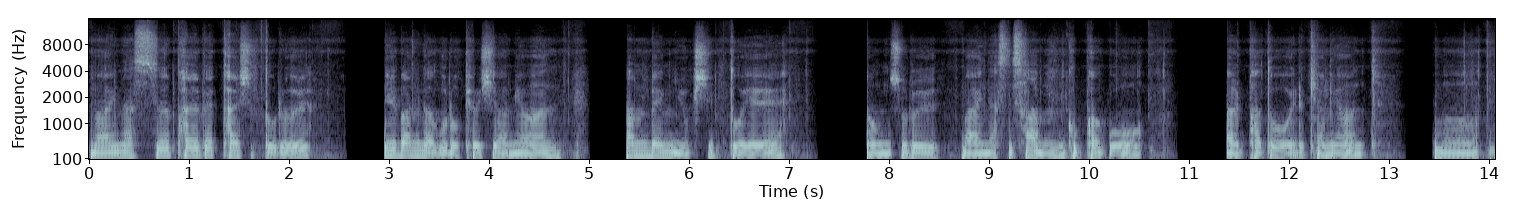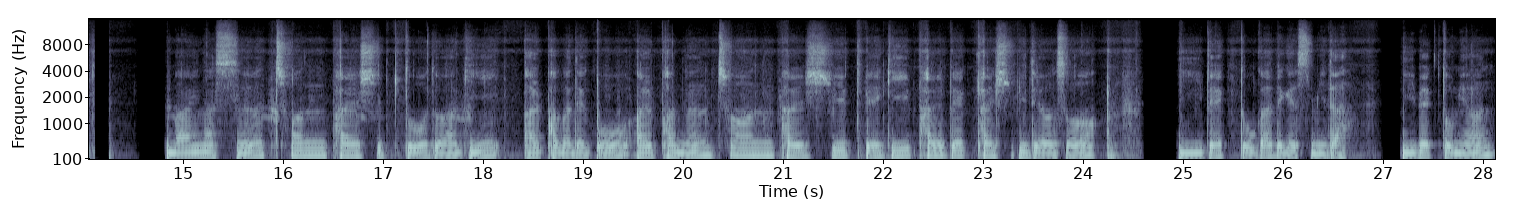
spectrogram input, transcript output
마이너스 880도를 일반각으로 표시하면 360도에 정수를 마이너스 3 곱하고 알파도 이렇게 하면 어, 마이너스 1080도 더하기 알파가 되고 알파는 1080 빼기 880이 되어서 200도가 되겠습니다. 200도면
